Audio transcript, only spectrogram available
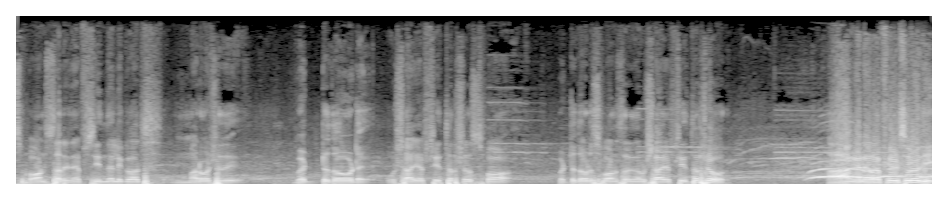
sponsor F C Nellikoth മറുവശത്ത് വെട്ടുതോട് ഉഷ എഫ് സി തൃശൂർ സ്പോ വെട്ടുതോട് സ്പോൺസർ ചെയ്യുന്ന ഉഷ എഫ് സി തൃശൂർ. അങ്ങനെ റഫറി സുരുതി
